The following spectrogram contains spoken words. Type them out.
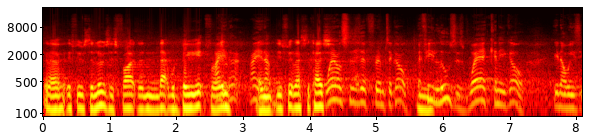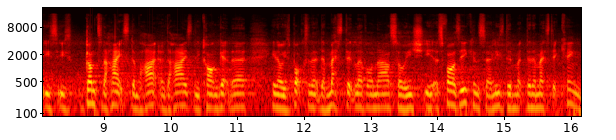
you know if he was to lose this fight then that would be it for I him. that, I and that. do you think that's the case? Where else is it for him to go? If he hmm. loses, where can he go? You know, he's, he's, he's gone to the heights, the height of the highs, and he can't get there. You know, he's boxing at domestic level now, so he, he, as far as he's concerned, he's the, the domestic king.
